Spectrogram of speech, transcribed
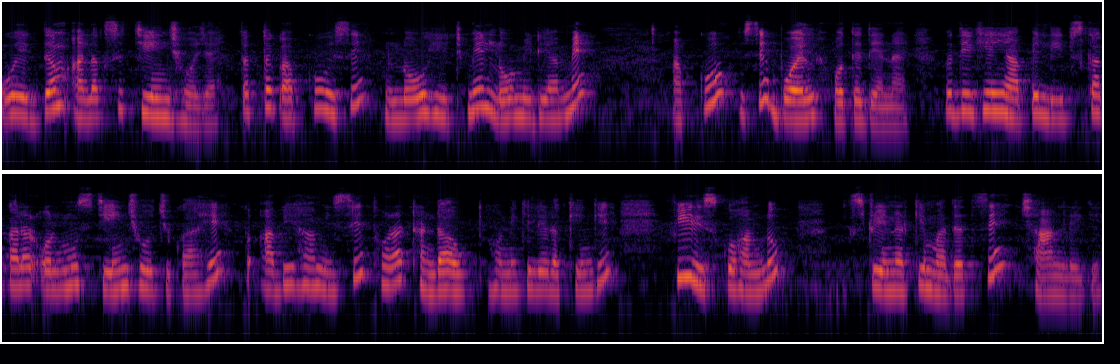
वो एकदम अलग से चेंज हो जाए। तब तक आपको इसे लो हीट में लो मीडियम में आपको इसे बॉयल होते देना है। तो देखिए, यहाँ पे लिप्स का कलर ऑलमोस्ट चेंज हो चुका है। तो अभी हम इसे थोड़ा ठंडा होने के लिए रखेंगे। फिर इसको हम लोग स्ट्रेनर की मदद से छान लेंगे।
